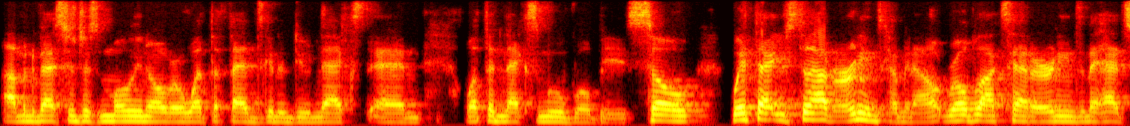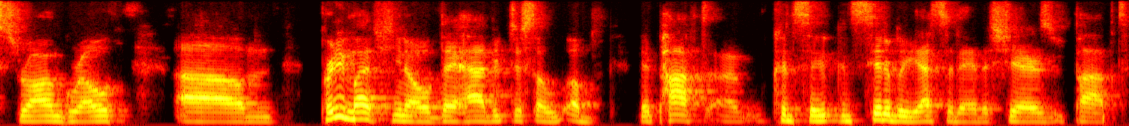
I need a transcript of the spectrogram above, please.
Um, investors just mulling over what the Fed's going to do next and what the next move will be. So with that, you still have earnings coming out. Roblox had earnings and they had strong growth. Um, pretty much, you know, they have just a, a they popped uh, considerably yesterday. The shares popped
